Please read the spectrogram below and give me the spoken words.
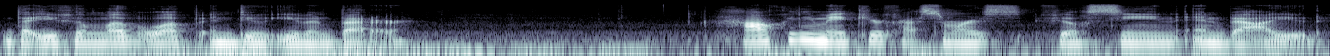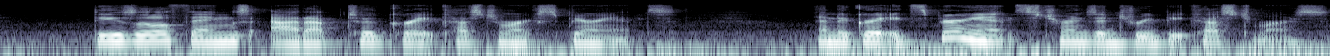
that you can level up and do even better. How can you make your customers feel seen and valued? These little things add up to a great customer experience. And a great experience turns into repeat customers.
